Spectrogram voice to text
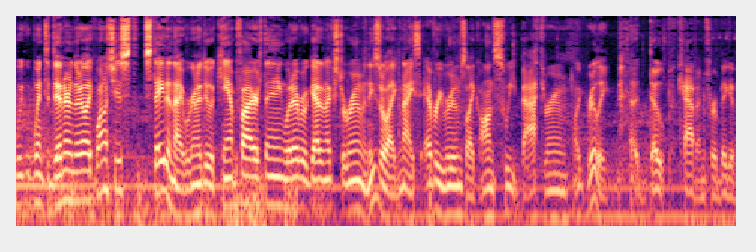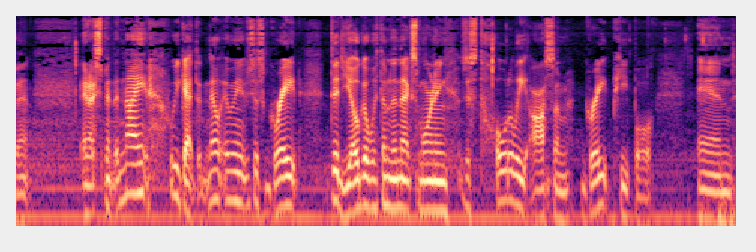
we went to dinner and they're like, why don't you just stay tonight? We're going to do a campfire thing, whatever. We got an extra room. And these are like nice. Every room's like ensuite bathroom, like really a dope cabin for a big event. And I spent the night. We got to know, I mean, it was just great. Did yoga with them the next morning. It was just totally awesome. Great people. And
